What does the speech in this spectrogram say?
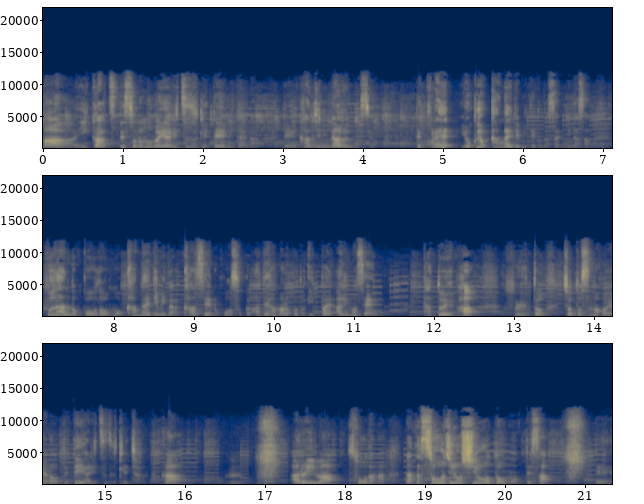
まあいいかっつってそのままやり続けてみたいな、え、感じになるんですよ。でこれよくよく考えてみてください。皆さん。普段の行動も考えてみたら感性の法則当てはまることいっぱいありません？例えば、うんと、ちょっとスマホやろうって言ってやり続けちゃうとか、うん、あるいはそうだな。なんか掃除をしようと思ってさ、え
